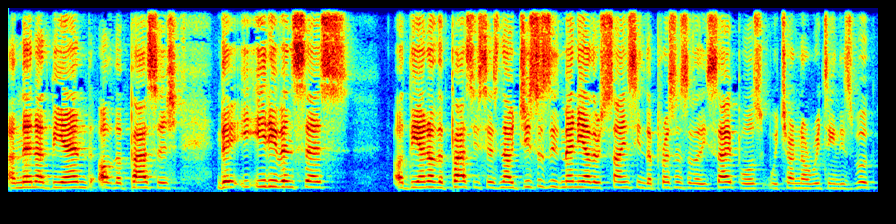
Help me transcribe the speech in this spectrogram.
and then at the end of the passage, they, it even says, at the end of the passage, says, Now Jesus did many other signs in the presence of the disciples, which are not written in this book,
